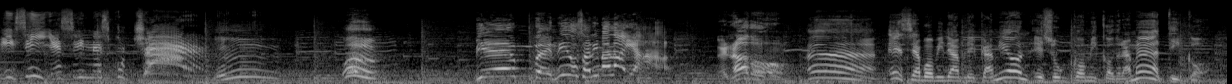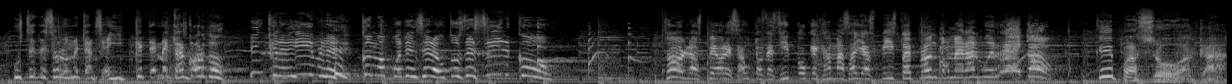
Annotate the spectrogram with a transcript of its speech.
Y sigue sin escuchar. ¡Bienvenidos al Himalaya! ¡Helado! Ah, ese abominable camión es un cómico dramático. Ustedes solo métanse ahí. ¡Que te metas, gordo! ¡Increíble! ¿Cómo pueden ser autos de circo? Son los peores autos de circo que jamás hayas visto y pronto me harán muy rico. ¿Qué pasó acá?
